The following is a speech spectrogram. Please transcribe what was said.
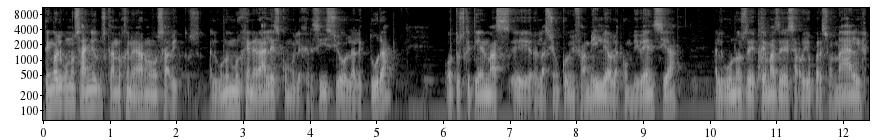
Tengo algunos años buscando generar nuevos hábitos, algunos muy generales como el ejercicio o la lectura, otros que tienen más eh, relación con mi familia o la convivencia, algunos de temas de desarrollo personal,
